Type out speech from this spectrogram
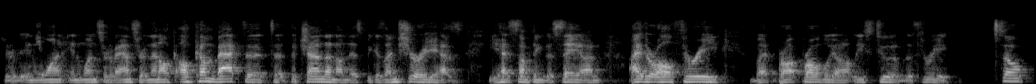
sort of in one in one sort of answer, and then I'll, I'll come back to, to, to Chandan on this because I'm sure he has he has something to say on either all three, but pro probably on at least two of the three. So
